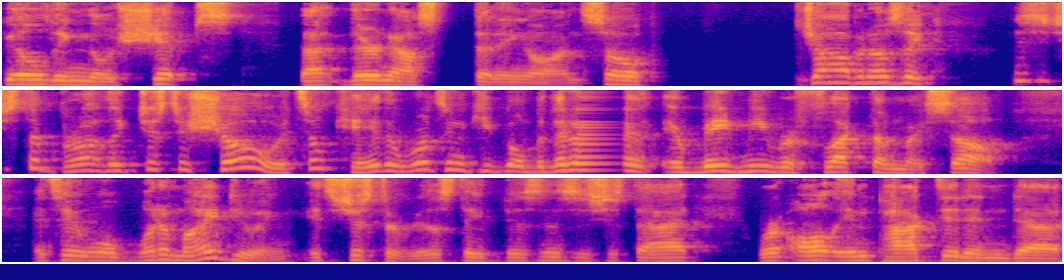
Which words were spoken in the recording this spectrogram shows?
building those ships that they're now sitting on. So job and i was like this is just a broad like just a show. It's okay. The world's going to keep going. But then I, it made me reflect on myself and say well what am i doing? It's just a real estate business. It's just that we're all impacted and uh,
